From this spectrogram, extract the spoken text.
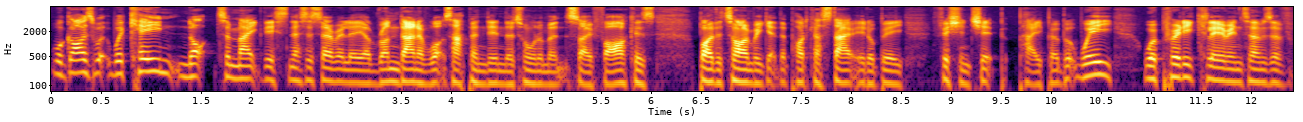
Well, guys, we're keen not to make this necessarily a rundown of what's happened in the tournament so far, because by the time we get the podcast out, it'll be fish and chip paper. But we were pretty clear in terms of,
